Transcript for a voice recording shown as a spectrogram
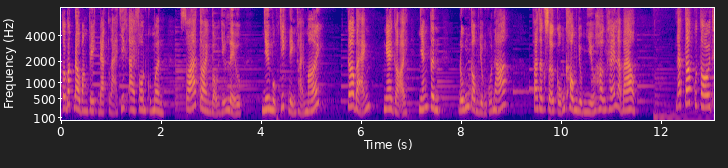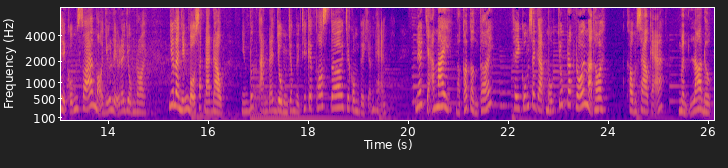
Tôi bắt đầu bằng việc đặt lại chiếc iPhone của mình, xóa toàn bộ dữ liệu như một chiếc điện thoại mới. Cơ bản, nghe gọi, nhắn tin, đúng công dụng của nó. Và thật sự cũng không dùng nhiều hơn thế là bao. Laptop của tôi thì cũng xóa mọi dữ liệu đã dùng rồi, như là những bộ sách đã đọc, những bức ảnh đã dùng trong việc thiết kế poster cho công việc chẳng hạn. Nếu chả may mà có cần tới, thì cũng sẽ gặp một chút rắc rối mà thôi. Không sao cả, mình lo được.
